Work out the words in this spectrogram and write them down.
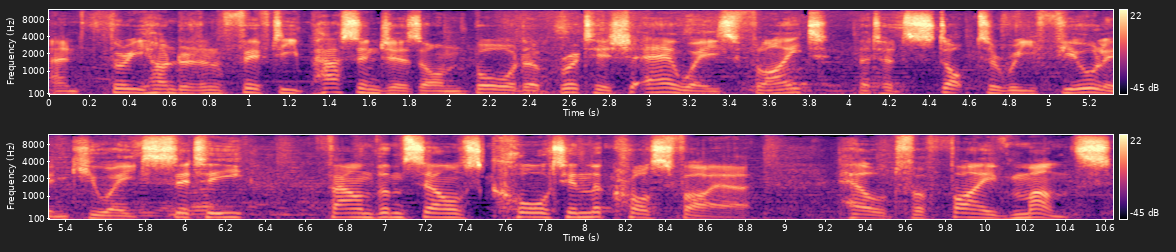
and 350 passengers on board a British Airways flight that had stopped to refuel in Kuwait City found themselves caught in the crossfire, held for five months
